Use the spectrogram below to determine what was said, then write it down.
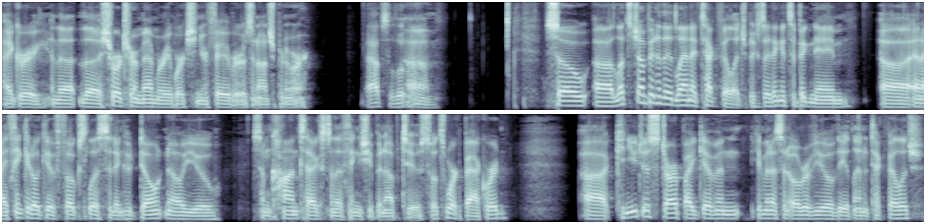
I agree. And the, the short term memory works in your favor as an entrepreneur. Absolutely. Um, so uh, let's jump into the Atlanta Tech Village because I think it's a big name. Uh, and I think it'll give folks listening who don't know you some context on the things you've been up to. So let's work backward. Uh, can you just start by giving, giving us an overview of the Atlanta Tech Village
